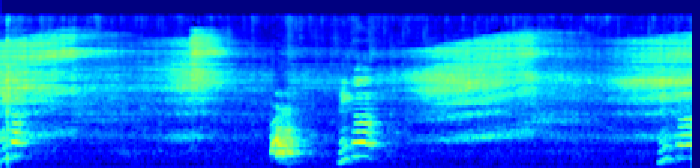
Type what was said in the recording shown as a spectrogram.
林哥。年功年功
